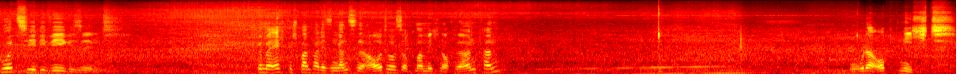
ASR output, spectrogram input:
kurz hier die Wege sind. Ich bin mal echt gespannt bei diesen ganzen Autos, ob man mich noch hören kann. Oder ob nicht.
